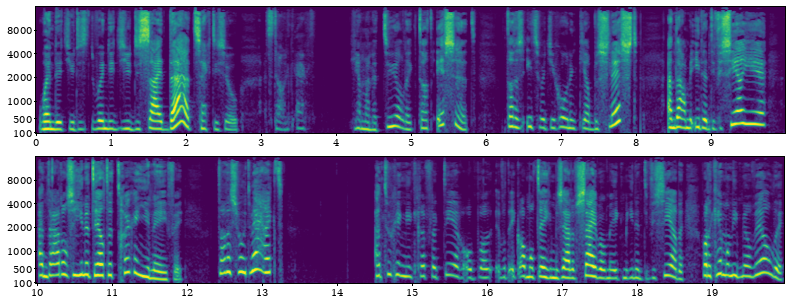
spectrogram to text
When did you, when did you decide that? Zegt hij zo. En toen dacht ik echt, ja maar natuurlijk, dat is het. Dat is iets wat je gewoon een keer beslist. En daarmee identificeer je je. En daardoor zie je het de hele tijd terug in je leven. Dat is hoe het werkt. En toen ging ik reflecteren op wat, wat, ik allemaal tegen mezelf zei, waarmee ik me identificeerde. Wat ik helemaal niet meer wilde.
